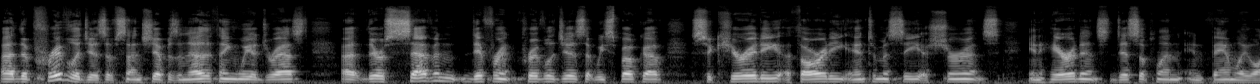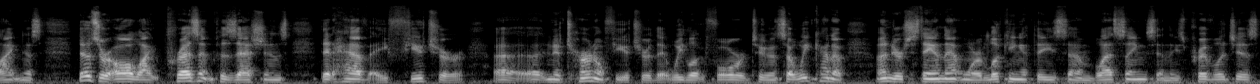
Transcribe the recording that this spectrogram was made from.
Uh, the privileges of sonship is another thing we addressed. Uh, there are seven different privileges that we spoke of security, authority, intimacy, assurance, inheritance, discipline, and family likeness. Those are all like present possessions that have a future, uh, an eternal future that we look forward to. And so we kind of understand that when we're looking at these um, blessings and these privileges.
